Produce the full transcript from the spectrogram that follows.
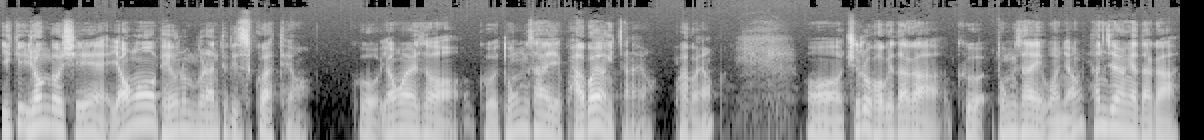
이게 이런 것이 영어 배우는 분한테도 있을 것 같아요. 그 영어에서 그 동사의 과거형 있잖아요. 과거형. 어, 주로 거기다가 그 동사의 원형, 현재형에다가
